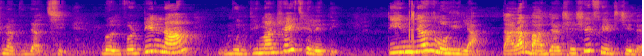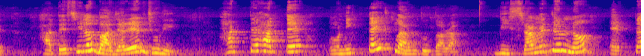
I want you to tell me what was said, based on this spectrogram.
শোনাতে যাচ্ছি। গল্পটির নাম, বুদ্ধিমান সেই ছেলেটি। তিনজন মহিলা, তারা বাজার শেষে ফিরছিলেন। হাতে ছিল বাজারের ঝুড়ি। হাঁটতে হাঁটতে অনেকটাই ক্লান্ত তারা। বিশ্রামের জন্য একটা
